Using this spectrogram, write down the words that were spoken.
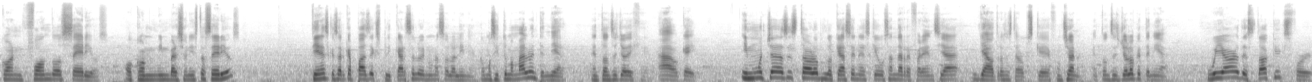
con fondos serios o con inversionistas serios, tienes que ser capaz de explicárselo en una sola línea, como si tu mamá lo entendiera. Entonces yo dije, ah, ok. Y muchas startups lo que hacen es que usan de referencia ya otras startups que funcionan. Entonces yo lo que tenía, we are the StockX for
